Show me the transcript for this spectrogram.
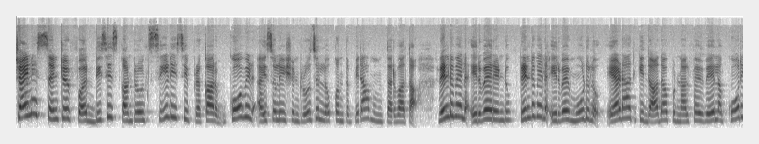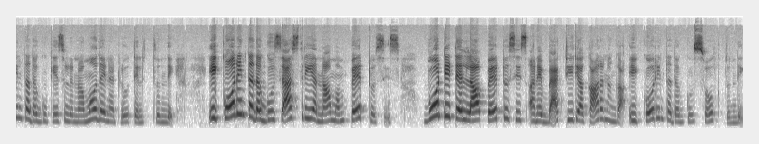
Chinese centre for disease control CDC ప్రకారం కోవిడ్ ఐసోలేషన్ రోజుల్లో కొంత విరామం తర్వాత రెండు వేల ఇరవై రెండు రెండు వేల ఇరవై మూడులో ఏడాదికి దాదాపు నలభై వేల కోరింత దగ్గు కేసులు నమోదైనట్లు తెలుస్తుంది. ఈ కోరింత దగ్గు శాస్త్రీయ నామం పేర్టుసిస్. బోటిటెల్లా పేర్టుసిస్ అనే బ్యాక్టీరియా కారణంగా ఈ కోరింత దగ్గు సోకుతుంది.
